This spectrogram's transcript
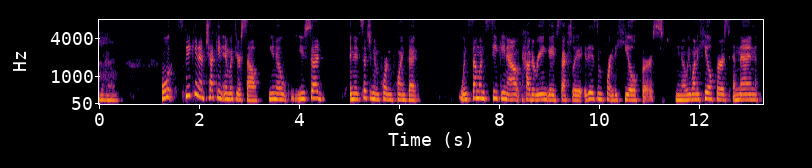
Yeah. Well, speaking of checking in with yourself, you know, you said, and it's such an important point that when someone's seeking out how to re-engage sexually, it is important to heal first. You know, we want to heal first and then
